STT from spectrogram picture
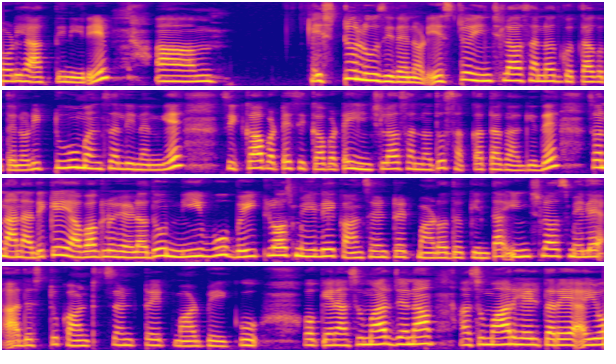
ನೋಡಿ ಹಾಕ್ತೀನಿ ರೀ. ಎಷ್ಟು ಲೂಸ್ ಇದೆ ನೋಡಿ ಎಷ್ಟು ಇಂಚ್ ಲಾಸ್ ಅನ್ನೋದು ಗೊತ್ತಾಗುತ್ತೆ ನೋಡಿ ಟೂ ಮಂತ್ಸಲ್ಲಿ ನನಗೆ ಸಿಕ್ಕಾಪಟ್ಟೆ ಸಿಕ್ಕಾಪಟ್ಟೆ ಇಂಚ್ ಲಾಸ್ ಅನ್ನೋದು ಸಖತ್ತಾಗಿದೆ ಸೊ ನಾನು ಅದಕ್ಕೆ ಯಾವಾಗಲೂ ಹೇಳೋದು, ನೀವು ವೆಯ್ಟ್ ಲಾಸ್ ಮೇಲೆ ಕಾನ್ಸಂಟ್ರೇಟ್ ಮಾಡೋದಕ್ಕಿಂತ ಇಂಚ್ ಲಾಸ್ ಮೇಲೆ ಆದಷ್ಟು ಕಾನ್ಸಂಟ್ರೇಟ್ ಮಾಡಬೇಕು. ಓಕೆನಾ ಸುಮಾರು ಜನ ಸುಮಾರು ಹೇಳ್ತಾರೆ, ಅಯ್ಯೋ,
